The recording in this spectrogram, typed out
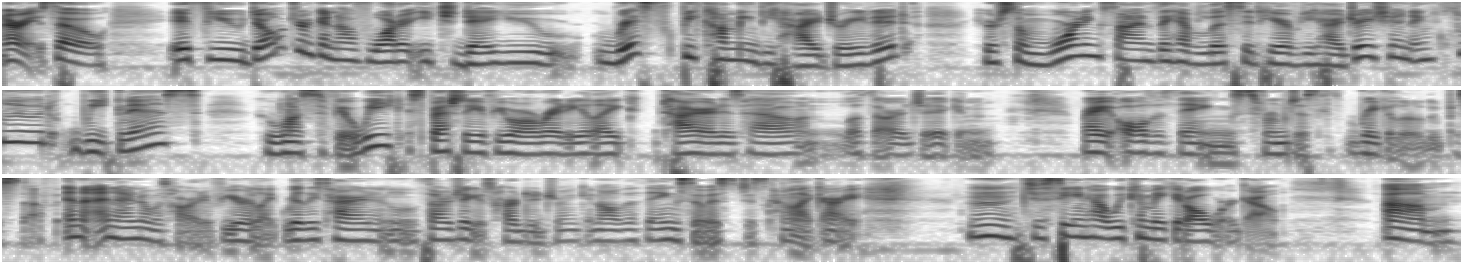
All right. So if you don't drink enough water each day, you risk becoming dehydrated. Here's some warning signs they have listed here of dehydration include weakness. Who wants to feel weak, especially if you're already like tired as hell and lethargic and right all the things from just regular lupus stuff. And and I know it's hard if you're like really tired and lethargic, it's hard to drink and all the things. So it's just kind of like all right, mm, just seeing how we can make it all work out. Um,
